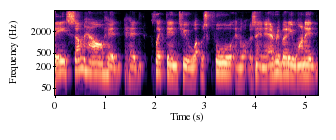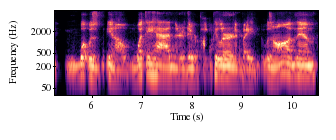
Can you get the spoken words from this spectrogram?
they somehow had had clicked into what was cool and what was in. Everybody wanted what was you know what they had, and they were popular, and everybody was in awe of them.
